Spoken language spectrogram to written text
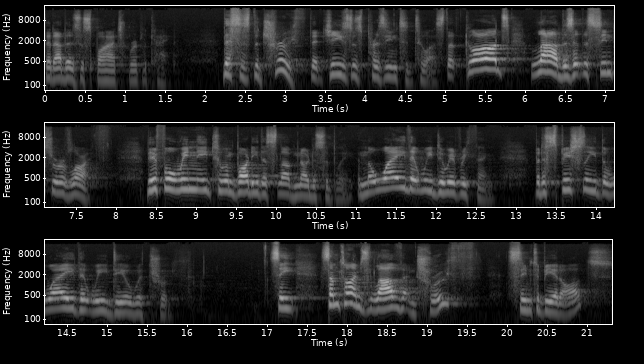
that others aspire to replicate. This is the truth that Jesus presented to us that God's love is at the center of life. Therefore, we need to embody this love noticeably in the way that we do everything, but especially the way that we deal with truth. See, sometimes love and truth seem to be at odds,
